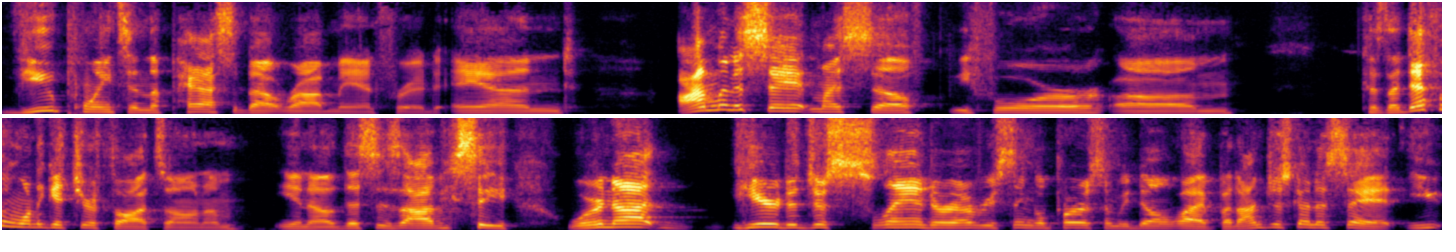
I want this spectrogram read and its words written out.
viewpoints in the past about Rob Manfred, and I'm going to say it myself before, um, because I definitely want to get your thoughts on him. You know, this is obviously we're not here to just slander every single person we don't like, but I'm just going to say it. You,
